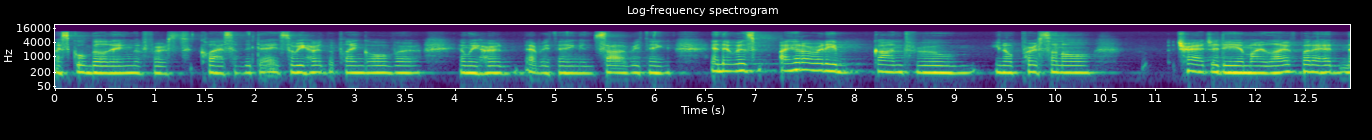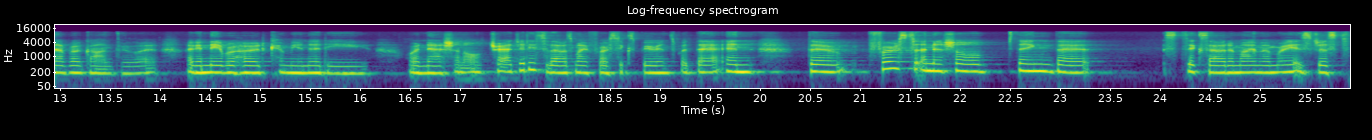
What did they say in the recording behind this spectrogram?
my school building, the first class of the day. So we heard the plane go over, and we heard everything and saw everything. And it was I had already gone through, you know, personal tragedy in my life, but I had never gone through it like a neighborhood, community, or national tragedy. So that was my first experience with that. And the first initial thing that sticks out in my memory is just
